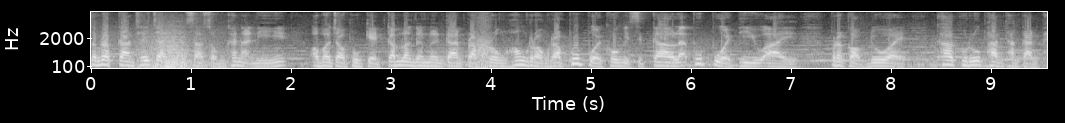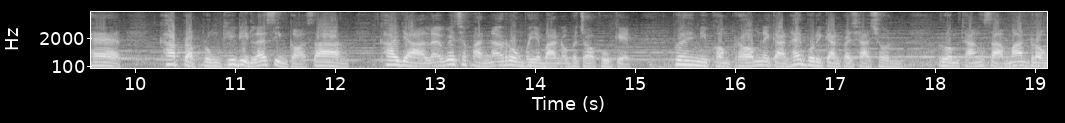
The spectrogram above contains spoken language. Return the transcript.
สำหรับการใช้จ่ายเงินสะสมขณะนี้ อบจภูเก็ตกำลังดำเนินการปรับปรุงห้องรองรับผู้ป่วยโควิด -19 และผู้ป่วย PUI ประกอบด้วย ค่าคุรุพันธ์ทางการแพทย์ ค่าปรับปรุงที่ดินและสิ่งก่อสร้าง ค่ายาและเวชภัณฑ์ณโรงพยาบาลอบจภูเก็ต เพื่อให้มีความพร้อมในการให้บริการประชาชน รวมทั้งสามารถรอง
